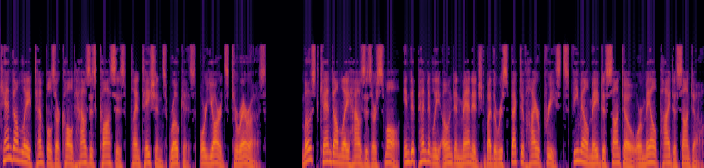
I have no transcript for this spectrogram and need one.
Candomblé temples are called houses casas, plantations rocas, or yards terreiros. Most candomblé houses are small, independently owned and managed by the respective higher priests female Mãe de Santo or male Pai de Santo.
